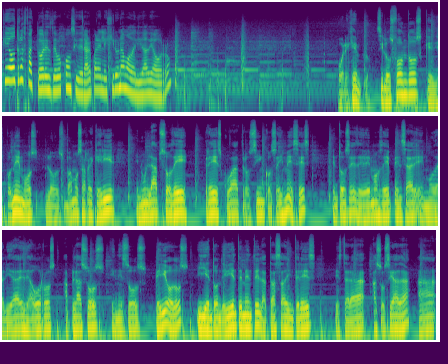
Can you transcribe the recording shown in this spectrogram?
¿Qué otros factores debo considerar para elegir una modalidad de ahorro? Por ejemplo, si los fondos que disponemos los vamos a requerir en un lapso de 3, 4, 5, 6 meses, entonces debemos de pensar en modalidades de ahorros a plazos en esos periodos y en donde evidentemente la tasa de interés estará asociada a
